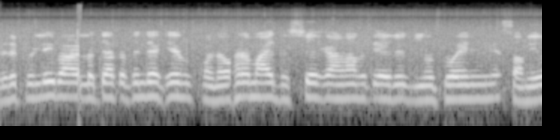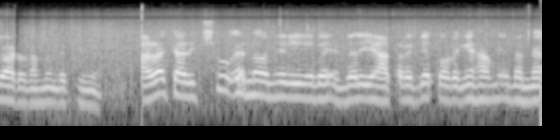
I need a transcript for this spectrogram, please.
അതിരപ്പള്ളി വെള്ളച്ചാട്ടത്തിന്റെ ഒക്കെ മനോഹരമായ ദൃശ്യം കാണാൻ പറ്റിയ ഒരു വ്യൂ പോയിന്റിന് സമീപമായിട്ട് നമ്മൾ നിൽക്കുന്നത് മഴ ചതിച്ചു എന്ന് പറഞ്ഞ രീതിയിൽ എന്തായാലും യാത്രയ്ക്ക് തുടങ്ങിയ സമയം തന്നെ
